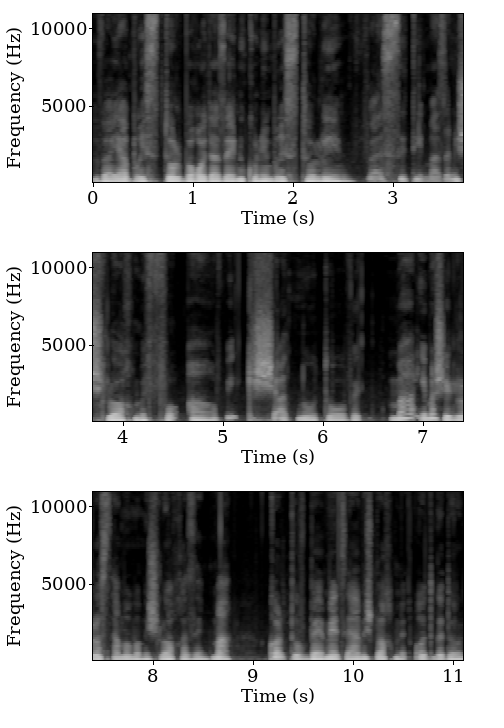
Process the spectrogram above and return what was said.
והיה בריסטול ברוד, אז היינו קונים בריסטולים, ועשיתי, מה זה משלוח מפואר, והקשטנו אותו, ומה אימא שלי לא שמה במשלוח הזה? מה? כל טוב, באמת, זה היה משלוח מאוד גדול.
